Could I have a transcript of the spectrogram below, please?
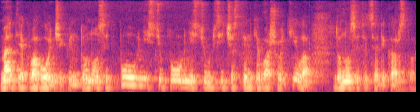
Мед, як вагончик, він доносить повністю, повністю у всі частинки вашого тіла, доносить оце лікарство.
